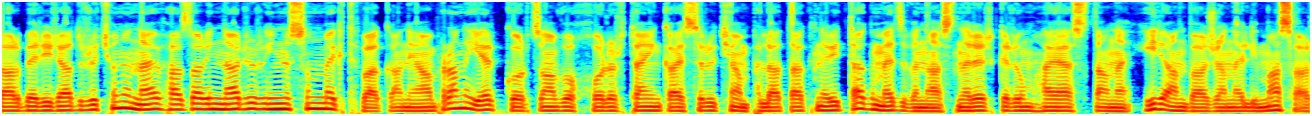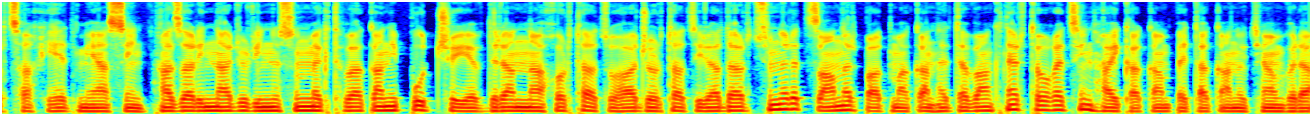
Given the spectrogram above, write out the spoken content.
տարբեր իրադրությունը նաև 1991 թվականի ամռանը, երբ կործանվող խորհրդային կայսրության փլատակների տակ մեծ վնասներ էր կրում Հայաստանը իր անբաժանելի մաս Արցախի հետ միասին։ 1991 թվականի պուտչը եւ դրան նախորդած ու հաջորդած իրադարձությունները ծանր պատմական հետևանքներ թողեցին հայկական պետականության վրա։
